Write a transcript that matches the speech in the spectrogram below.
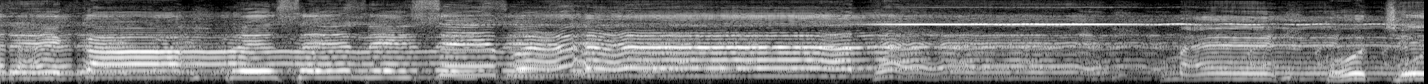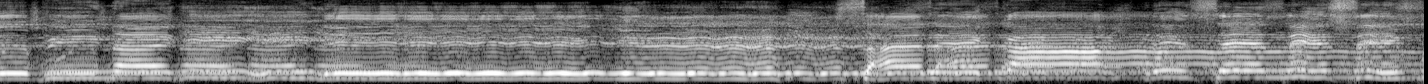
सरकार से निस्बत मैं कुछ भी नहीं ले सरकार से निस्बत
